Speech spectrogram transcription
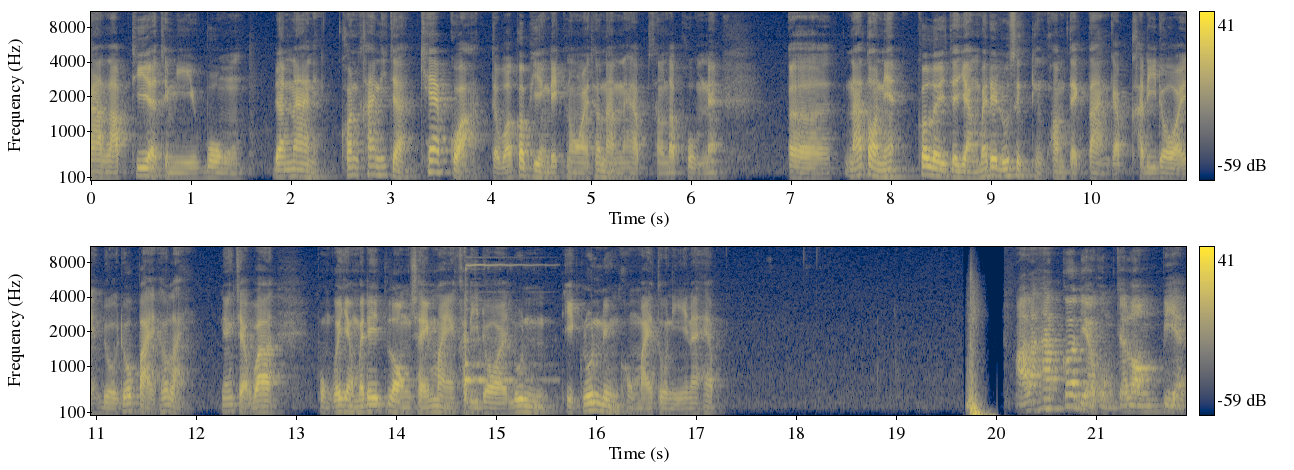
การรับที่อาจจะมีวง ด้านหน้าเนี่ยค่อนข้างที่จะแคบกว่า แต่ว่าก็เพียงเล็กน้อยเท่านั้นนะครับสำหรับผมเนี่ยณตอนนี้ก็เลยจะยังไม่ได้รู้สึกถึงความแตกต่างกับคาดิดอยโดยทั่วไปเท่าไหร่ เนื่องจากว่าผมก็ยังไม่ได้ลองใช้ไมค์คาดิดอยรุ่นอีกรุ่นหนึ่งของไมค์ตัวนี้นะครับเอาละครับก็เดี๋ยวผมจะลองเปลี่ยน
